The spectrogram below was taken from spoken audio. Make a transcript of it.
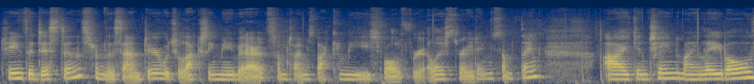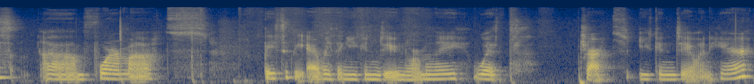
change the distance from the center, which will actually move it out. Sometimes that can be useful for illustrating something. I can change my labels, um, formats, basically everything you can do normally with charts you can do in here.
